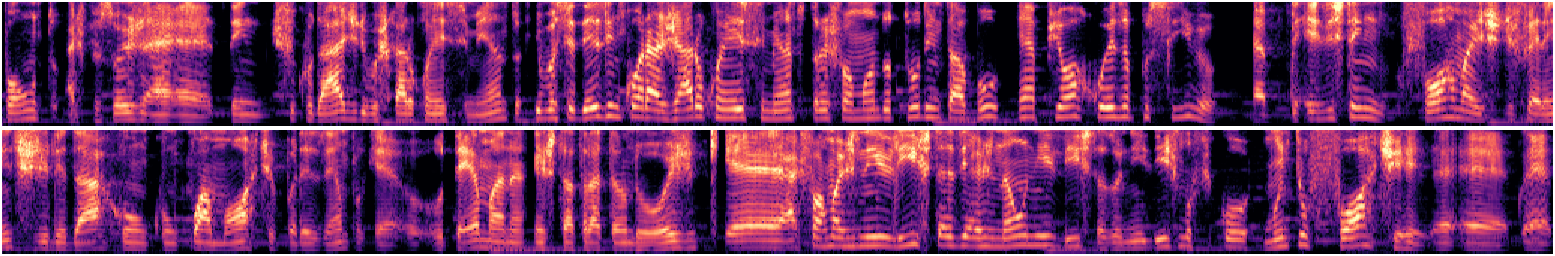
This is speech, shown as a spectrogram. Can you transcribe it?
ponto. As pessoas é, é, têm dificuldade de buscar o conhecimento. E você desencorajar o conhecimento transformando tudo em tabu é a pior coisa possível. É, existem formas diferentes de lidar com, com, com, a morte, por exemplo, que é o tema né, que a gente está tratando hoje, que é as formas nihilistas e as não nihilistas. O nihilismo ficou muito forte é, é, é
